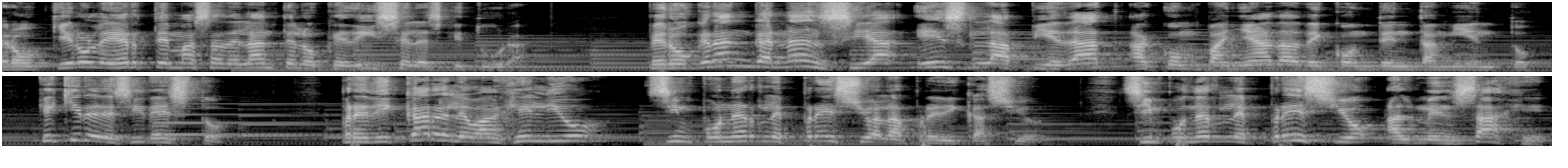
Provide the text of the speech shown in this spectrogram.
Pero quiero leerte más adelante lo que dice la escritura. Pero gran ganancia es la piedad acompañada de contentamiento. ¿Qué quiere decir esto? Predicar el Evangelio sin ponerle precio a la predicación sin ponerle precio al mensaje,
